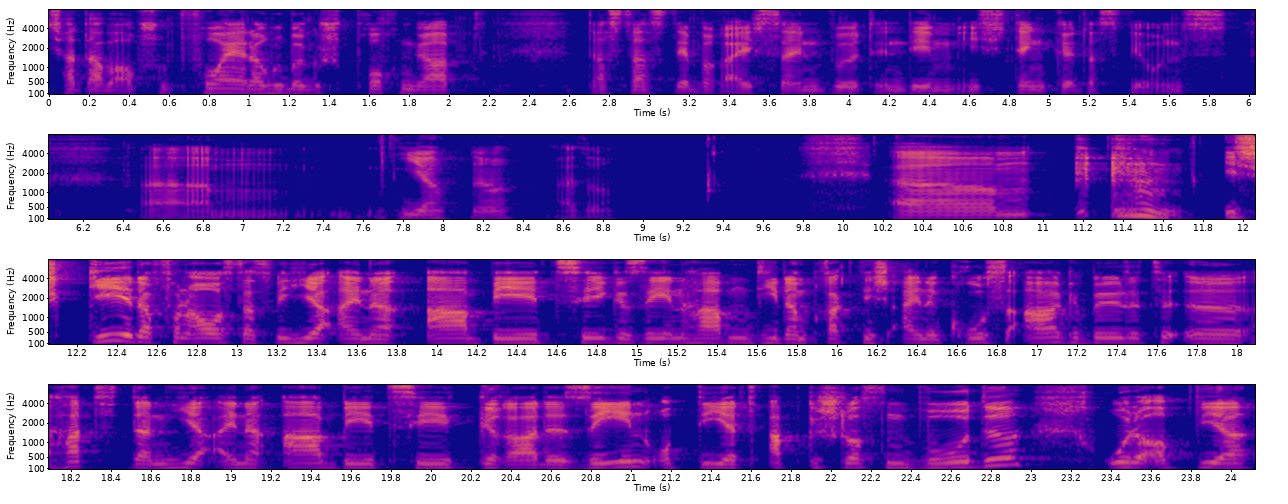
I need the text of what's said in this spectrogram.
ich hatte aber auch schon vorher darüber gesprochen gehabt, dass das der Bereich sein wird, in dem ich denke, dass wir uns ähm, hier, ne, also ähm, ich gehe davon aus, dass wir hier eine A, B, C gesehen haben, die dann praktisch eine große A gebildet äh, hat. Dann hier eine A, B, C gerade sehen, ob die jetzt abgeschlossen wurde oder ob wir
